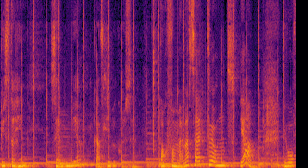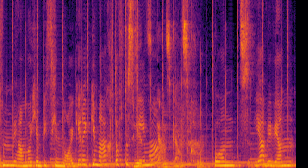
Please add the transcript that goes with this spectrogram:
bis dahin senden wir ganz liebe Grüße. Auch von meiner Seite und ja, wir hoffen, wir haben euch ein bisschen neugierig gemacht auf das, das wird Thema. Ganz, ganz cool. Und ja, wir werden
